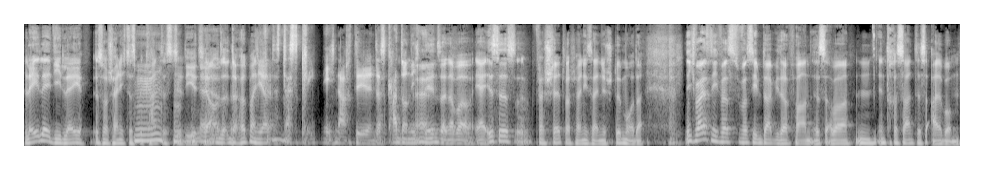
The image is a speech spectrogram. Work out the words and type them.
Lay Lay Delay ist wahrscheinlich das mhm. bekannteste mhm. Lied, ja. ja. Und da hört man ja, das, das klingt nicht nach Dylan, das kann doch nicht äh. Dylan sein, aber er ist es, verstellt wahrscheinlich seine Stimme oder ich weiß nicht, was, was ihm da widerfahren ist, aber ein interessantes Album.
